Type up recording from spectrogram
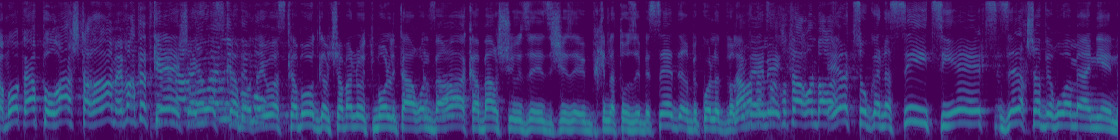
הסכמות, היה פה רעש, טררם, העברת את קרן יש, היו הארנונה, הם הסכמות, נרדמו. היו הסכמות, גם שמענו אתמול את אהרון ברק, אמר שזה- שזה- מבחינתו זה בסדר, וכל הדברים למה אתה האלה. צריך את אהרון ברק? הרצוג הנשיא צייץ, זה עכשיו אירוע מעניין.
